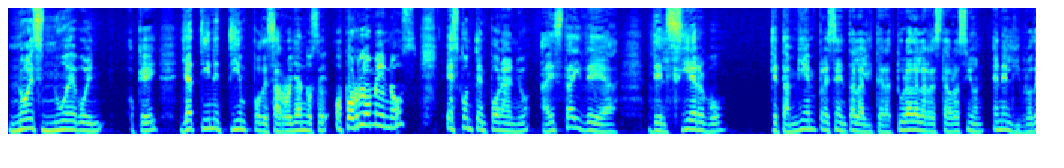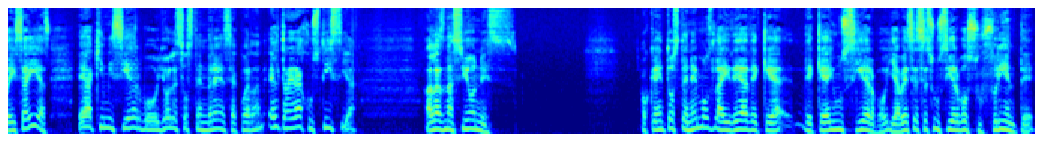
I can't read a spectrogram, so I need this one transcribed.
no es nuevo en, Ya tiene tiempo desarrollándose, o por lo menos es contemporáneo a esta idea del siervo que también presenta la literatura de la restauración en el libro de Isaías. He aquí mi siervo, yo le sostendré, ¿se acuerdan? Él traerá justicia a las naciones Ok, entonces tenemos la idea de que, de que hay un siervo, y a veces es un siervo sufriente,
